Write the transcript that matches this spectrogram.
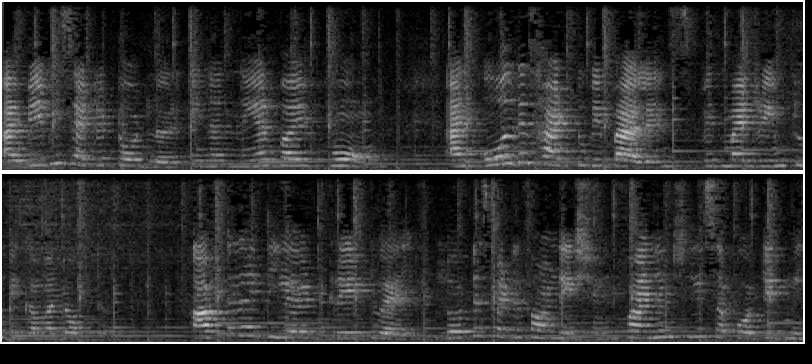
I babysat a toddler in a nearby home and all this had to be balanced with my dream to become a doctor. After I cleared grade 12, Lotus Petal Foundation financially supported me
